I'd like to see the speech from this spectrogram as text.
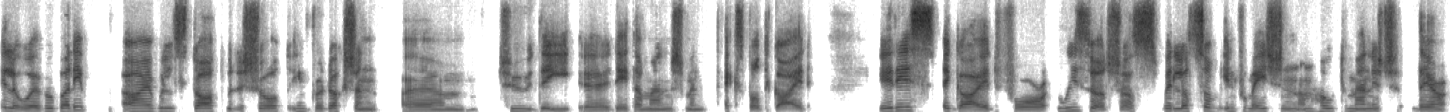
Hello, everybody. I will start with a short introduction um, to the uh, Data Management Expert Guide. It is a guide for researchers with lots of information on how to manage their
